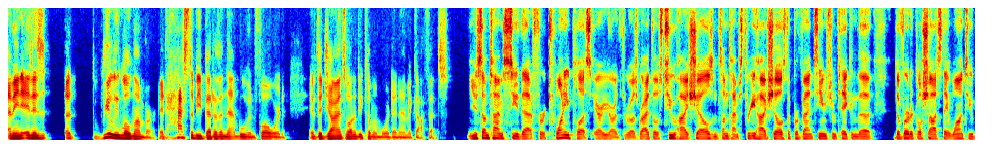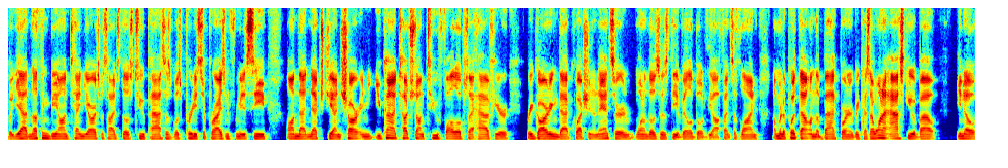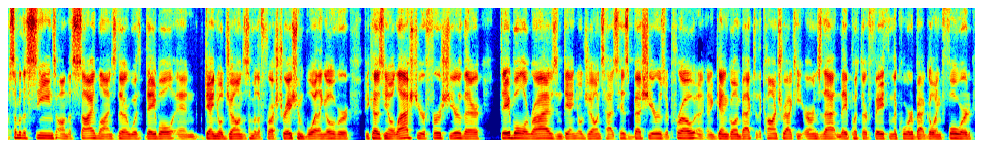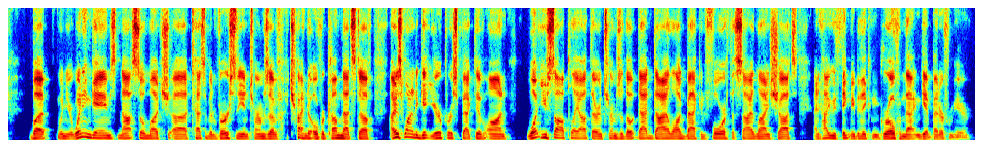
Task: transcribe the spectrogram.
I mean, it is a really low number. It has to be better than that moving forward if the Giants want to become a more dynamic offense. You sometimes see that for 20 plus air yard throws, right? Those two high shells and sometimes three high shells to prevent teams from taking the the vertical shots they want to. But yeah, nothing beyond 10 yards besides those two passes was pretty surprising for me to see on that next gen chart. And you kind of touched on two follow-ups I have here regarding that question and answer. And one of those is the availability of the offensive line. I'm going to put that on the back burner because I want to ask you about you know, some of the scenes on the sidelines there with Daboll and Daniel Jones, and some of the frustration boiling over because, you know, last year, first year there, Daboll arrives and Daniel Jones has his best year as a pro. And, again, going back to the contract, he earns that and they put their faith in the quarterback going forward. But when you're winning games, not so much uh, test of adversity in terms of trying to overcome that stuff. I just wanted to get your perspective on what you saw play out there in terms of the, that dialogue back and forth, the sideline shots, and how you think maybe they can grow from that and get better from here.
